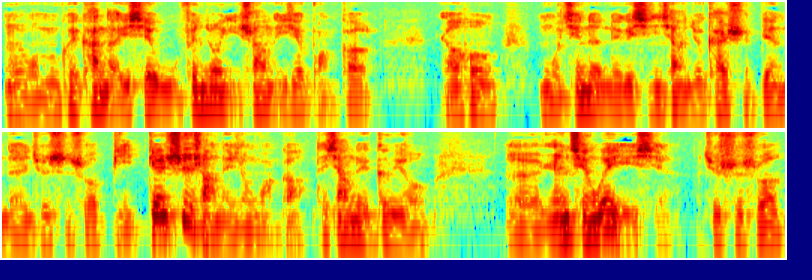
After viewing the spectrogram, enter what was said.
嗯，我们会看到一些五分钟以上的一些广告，然后母亲的那个形象就开始变得，就是说比电视上那种广告，它相对更有呃人情味一些。就是说，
